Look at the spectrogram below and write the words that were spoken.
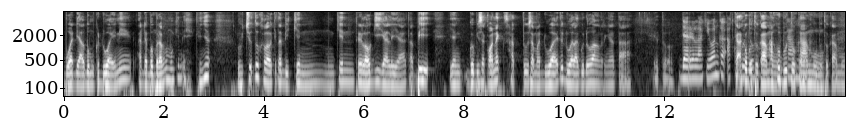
buat di album kedua ini ada beberapa mungkin eh kayaknya lucu tuh kalau kita bikin mungkin trilogi kali ya. Tapi yang gue bisa connect satu sama dua itu dua lagu doang ternyata gitu. Dari Lucky One ke aku, Kayak aku butuh kamu. Aku butuh Kamu. kamu. Aku butuh kamu.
